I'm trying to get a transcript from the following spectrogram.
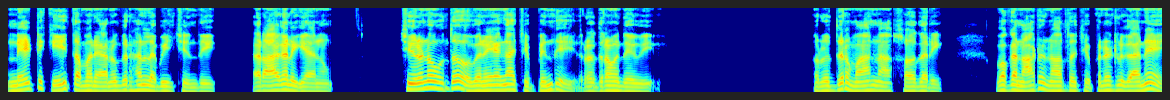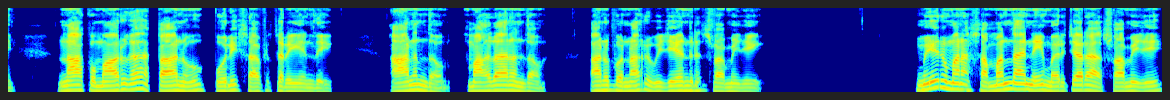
నేటికి తమరి అనుగ్రహం లభించింది. రాగలిగాను. చిరునవ్వుతో వినయంగా చెప్పింది రుద్రమదేవి. రుద్రమ నా సోదరి ఒకనాడు నాతో చెప్పినట్లుగానే నాకు మారుగా తాను పోలీస్ ఆఫీసర్ అయ్యింది. ఆనందం మహదానందం అనుకున్నారు విజయేంద్ర స్వామీజీ. మీరు మన సంబంధాన్ని మరిచారా స్వామీజీ?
